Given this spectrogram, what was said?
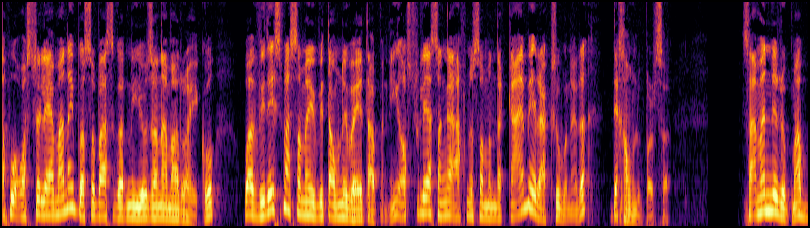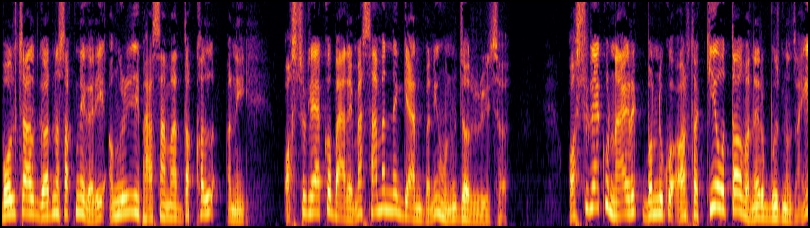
आफू अस्ट्रेलियामा नै बसोबास गर्ने योजनामा रहेको वा विदेशमा समय बिताउने भए तापनि अस्ट्रेलियासँग आफ्नो सम्बन्ध कायमै राख्छु भनेर देखाउनुपर्छ। सामान्य रूपमा बोलचाल गर्न सक्ने गरी अङ्ग्रेजी भाषामा दखल अनि अस्ट्रेलियाको बारेमा सामान्य ज्ञान पनि हुनु जरुरी छ। अस्ट्रेलियाको नागरिक बन्नुको अर्थ के हो त भनेर बुझ्न चाहिँ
